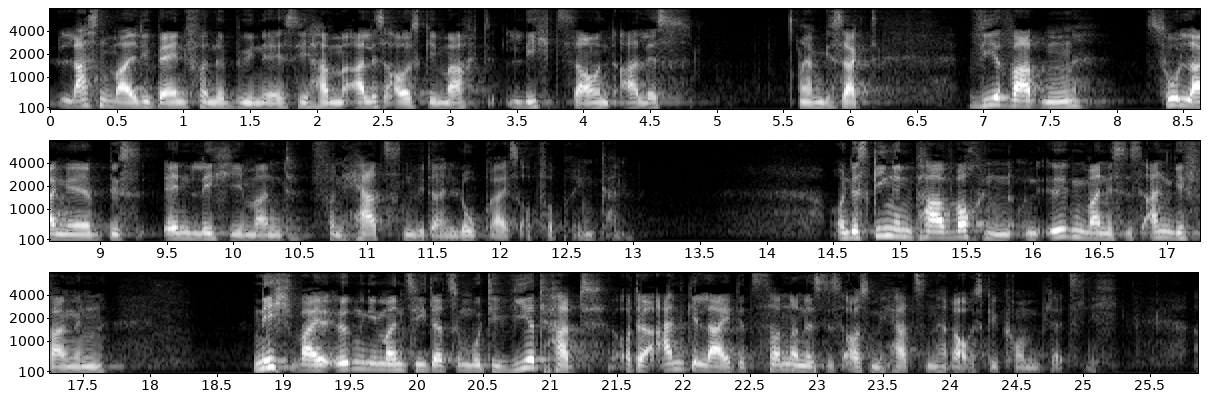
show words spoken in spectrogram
lassen mal die Band von der Bühne. Sie haben alles ausgemacht, Licht, Sound, alles. Wir haben gesagt, wir warten so lange, bis endlich jemand von Herzen wieder ein Lobpreisopfer bringen kann. Und es ging ein paar Wochen und irgendwann ist es angefangen, nicht weil irgendjemand sie dazu motiviert hat oder angeleitet, sondern es ist aus dem Herzen herausgekommen plötzlich.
